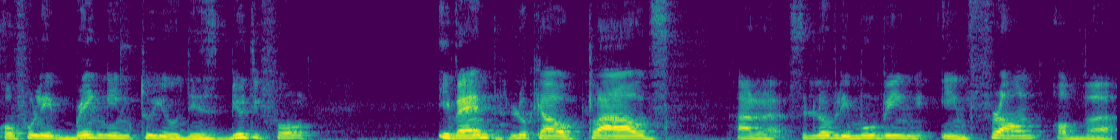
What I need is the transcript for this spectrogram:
hopefully bringing to you this beautiful event. Look how clouds are uh, slowly moving in front of uh,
